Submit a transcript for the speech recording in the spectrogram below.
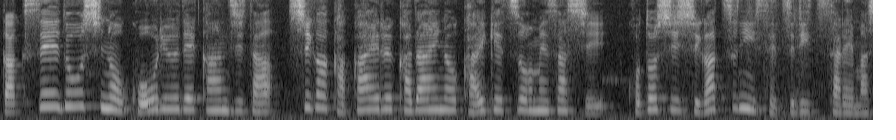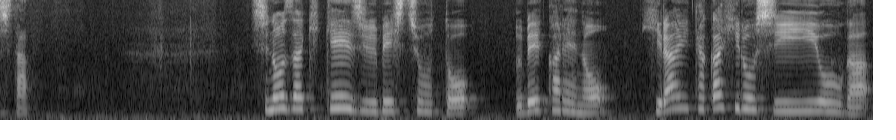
学生同士の交流で感じた市が抱える課題の解決を目指し今年4月に設立されました。篠崎慶治宇部市長と宇部カレの平井隆弘 CEO が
